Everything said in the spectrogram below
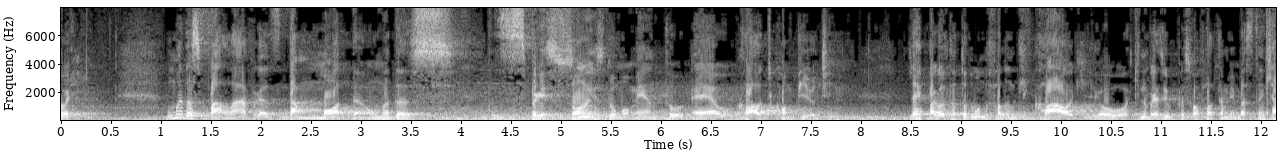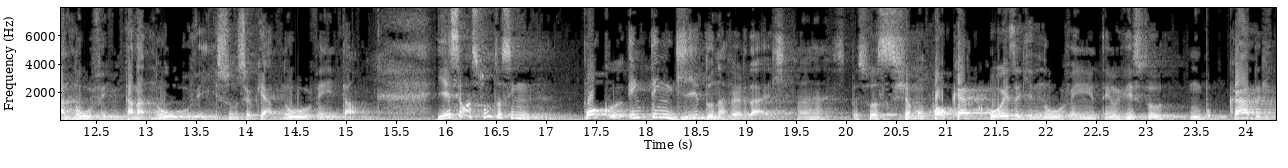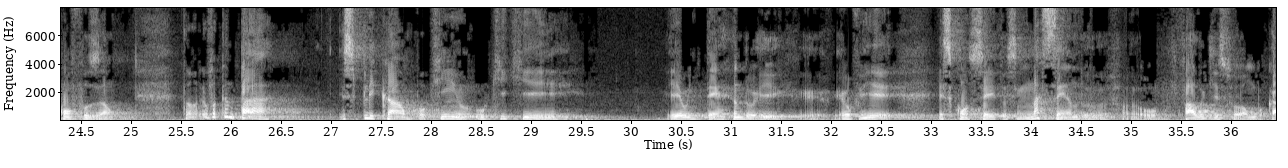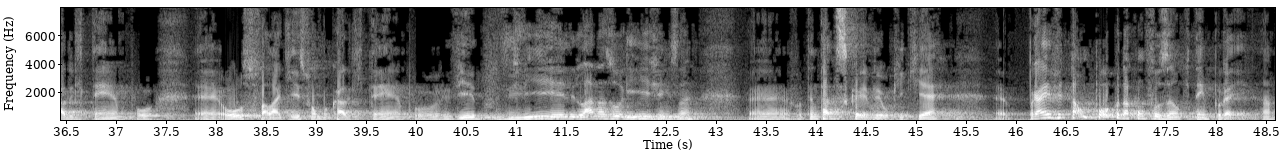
Oi. Uma das palavras da moda, uma das, das expressões do momento é o cloud computing. Já reparou, está todo mundo falando de cloud, ou aqui no Brasil o pessoal fala também bastante a nuvem, está na nuvem, isso não sei o que, a nuvem e tal. E esse é um assunto assim, pouco entendido na verdade. As pessoas chamam qualquer coisa de nuvem, eu tenho visto um bocado de confusão. Então eu vou tentar explicar um pouquinho o que, que eu entendo e eu vi esse conceito assim nascendo, eu falo disso há um bocado de tempo, é, ouço falar disso há um bocado de tempo, vi, vi ele lá nas origens, né? É, vou tentar descrever o que, que é, é para evitar um pouco da confusão que tem por aí. Né?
